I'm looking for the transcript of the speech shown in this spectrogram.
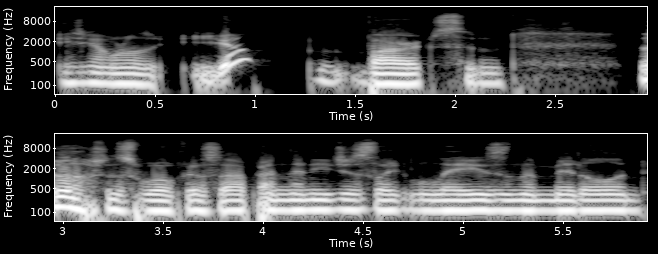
he's got one of those yep barks and ugh, just woke us up, and then he just like lays in the middle and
